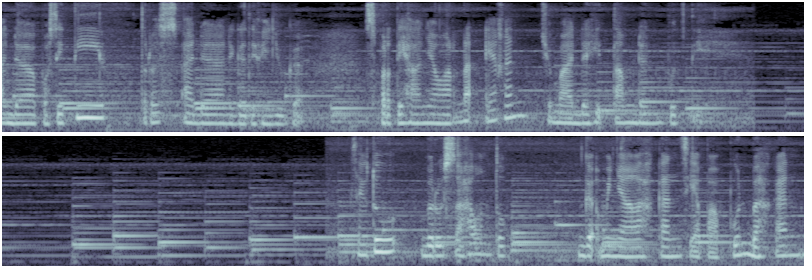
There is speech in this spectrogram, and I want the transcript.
Ada positif terus ada negatifnya juga. Seperti halnya warna ya kan? Cuma ada hitam dan putih. Saya tuh berusaha untuk gak menyalahkan siapa pun bahkan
